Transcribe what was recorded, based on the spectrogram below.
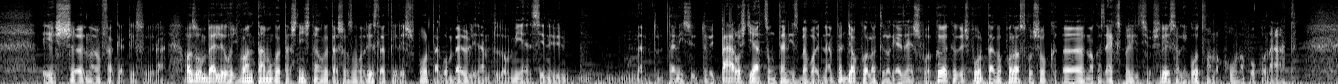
és nagyon fel kell készülni rá. Azon belül, hogy van támogatás, nincs támogatás, azon részlet és sportágon belüli nem tudom milyen színű nem tudom, teniszütő, vagy párost játszunk teniszbe, vagy nem. Tehát gyakorlatilag ez egy sport. Következő sportág a palaszkosoknak az expedíciós része, akik ott vannak hónapokon át.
